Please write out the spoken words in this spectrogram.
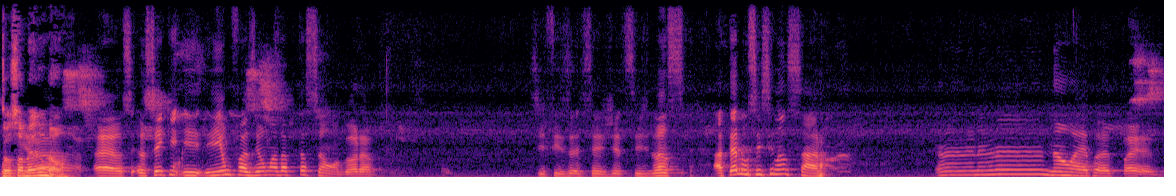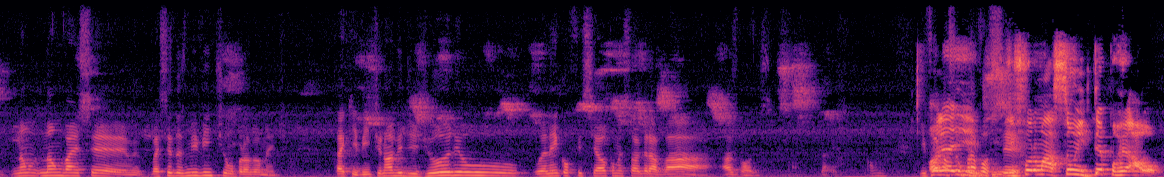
Tô sabendo, não. É, eu sei- eu sei que iam fazer uma adaptação, agora. Se fizer. Se, se lança- até não sei se lançaram. Não, é, é- não, não vai ser. Vai ser 2021, provavelmente. Tá aqui, 29 de julho, o elenco oficial começou a gravar as vozes. Aí. Olha Informação aí, pra você. informação em tempo real.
